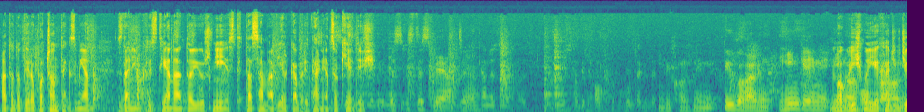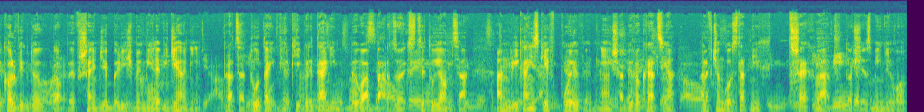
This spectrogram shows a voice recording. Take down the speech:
a to dopiero początek zmian. Zdaniem Krystiana to już nie jest ta sama Wielka Brytania co kiedyś. Mogliśmy jechać gdziekolwiek do Europy, wszędzie byliśmy mile widziani. Praca tutaj, w Wielkiej Brytanii, była bardzo ekscytująca. Anglikańskie wpływy, mniejsza biurokracja, ale w ciągu ostatnich trzech lat to się zmieniło.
